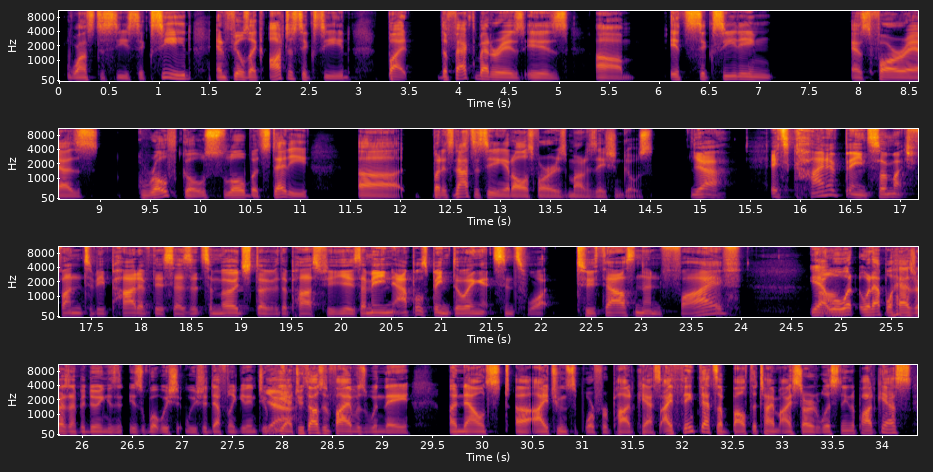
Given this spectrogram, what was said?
wants to see succeed and feels like ought to succeed. But the fact of the matter is is um it's succeeding as far as growth goes slow but steady uh but it's not succeeding at all as far as monetization goes. Yeah. It's kind of been so much fun to be part of this as it's emerged over the past few years. I mean, Apple's been doing it since what 2005. Yeah, um, well, what, what Apple has or hasn't been doing is, is what we should we should definitely get into. Yeah, yeah 2005 was when they announced uh, iTunes support for podcasts. I think that's about the time I started listening to podcasts.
